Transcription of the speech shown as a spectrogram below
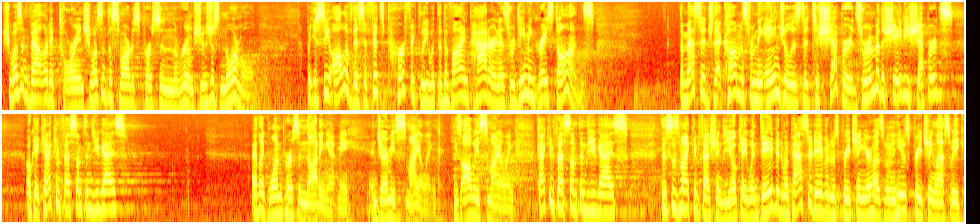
She wasn't valedictorian, she wasn't the smartest person in the room, she was just normal. But you see, all of this, it fits perfectly with the divine pattern as redeeming grace dawns. The message that comes from the angel is to, to shepherds. Remember the shady shepherds? Okay, can I confess something to you guys? I have like one person nodding at me, and Jeremy's smiling. He's always smiling. Can I confess something to you guys? this is my confession to you. Okay, when David, when Pastor David was preaching, your husband, when he was preaching last week,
